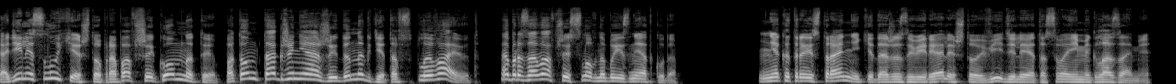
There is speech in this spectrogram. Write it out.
Ходили слухи, что пропавшие комнаты потом также неожиданно где-то всплывают, образовавшись словно бы из ниоткуда. Некоторые странники даже заверяли, что видели это своими глазами,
